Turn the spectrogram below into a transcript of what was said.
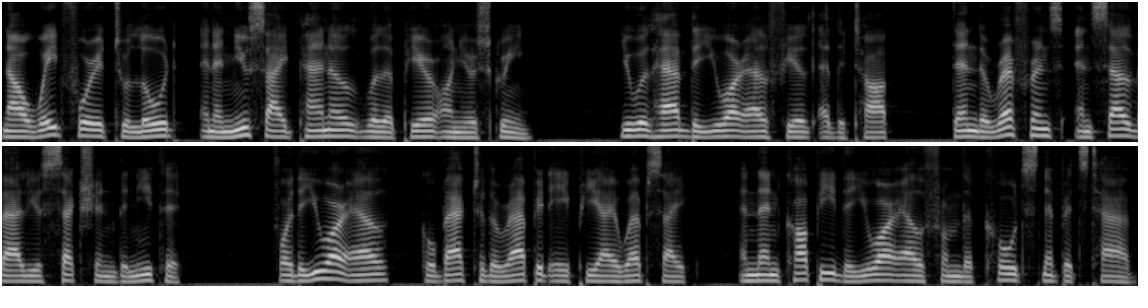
Now wait for it to load and a new side panel will appear on your screen. You will have the URL field at the top, then the reference and cell values section beneath it. For the URL, go back to the Rapid API website and then copy the URL from the Code Snippets tab.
